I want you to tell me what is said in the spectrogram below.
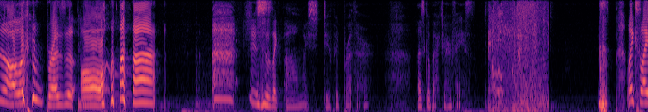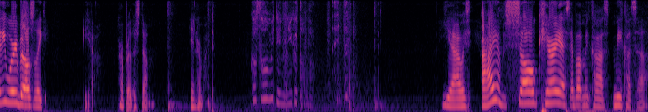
not look impressed at all. She's just like, oh, my stupid brother. Let's go back to her face. like slightly worried, but also like, yeah, her brother's dumb in her mind. Yeah, I was. I am so curious about Mikasa. Mikasa.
